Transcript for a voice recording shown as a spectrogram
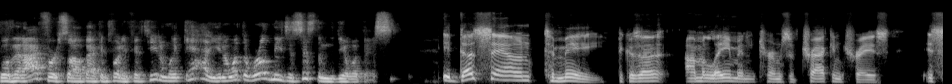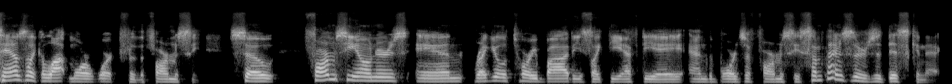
well, that I foresaw back in 2015, I'm like, yeah, you know what? The world needs a system to deal with this. It does sound to me, because I, I'm a layman in terms of track and trace, it sounds like a lot more work for the pharmacy. So pharmacy owners and regulatory bodies like the FDA and the boards of pharmacy, sometimes there's a disconnect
